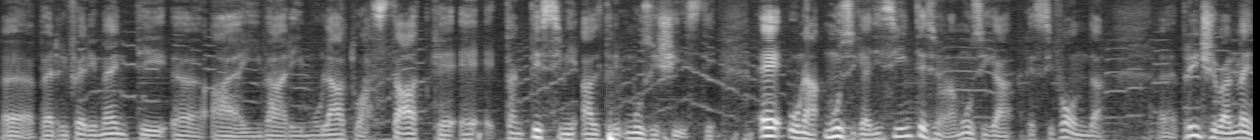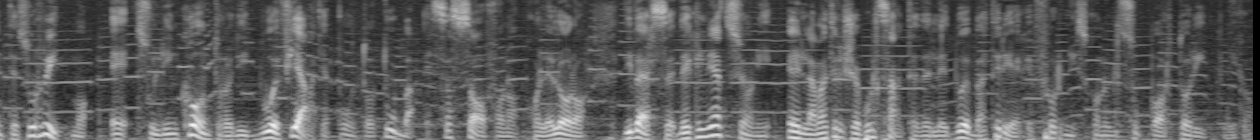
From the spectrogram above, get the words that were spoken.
eh, per riferimenti eh, ai vari Mulatu Astatke e, tantissimi altri musicisti. È una musica di sintesi, una musica che si fonda eh, principalmente sul ritmo e sull'incontro di due fiati, appunto tuba e sassofono, con le loro diverse declinazioni e la matrice pulsante delle due batterie che forniscono il supporto ritmico.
